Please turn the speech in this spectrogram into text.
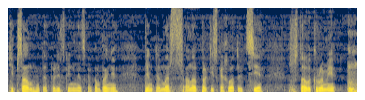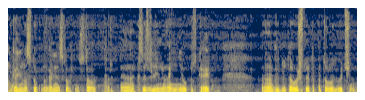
Типсан, это турецкая немецкая компания, Пентемерс, она практически охватывает все суставы, кроме голеностопного. Голеностопные суставы, э, к сожалению, они не выпускают, э, ввиду того, что эта патология очень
